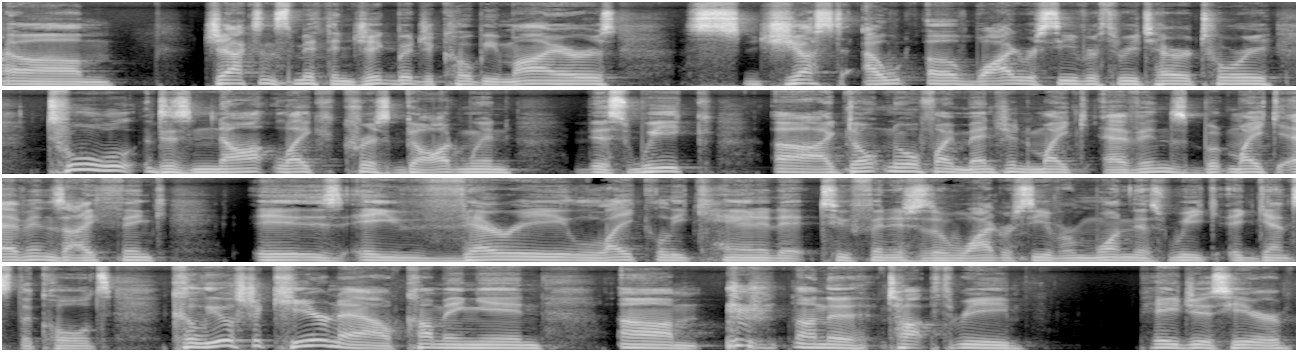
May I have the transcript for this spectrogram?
um, Jaxon Smith-Njigba, Jakobi Meyers, just out of wide receiver three territory. Tool does not like Chris Godwin this week. Uh, I don't know if I mentioned Mike Evans, but Mike Evans, I think, is a very likely candidate to finish as a wide receiver one this week against the Colts. Khalil Shakir now coming in um, on the top three pages here.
